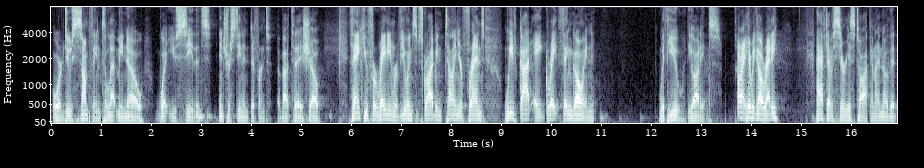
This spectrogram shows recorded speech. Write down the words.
or do something to let me know what you see that's interesting and different about today's show. Thank you for rating, reviewing, subscribing, telling your friends. We've got a great thing going with you, the audience. All right, here we go. Ready? I have to have a serious talk, and I know that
